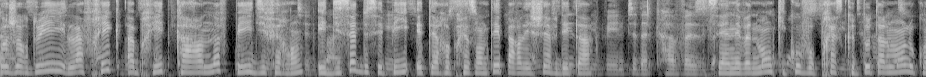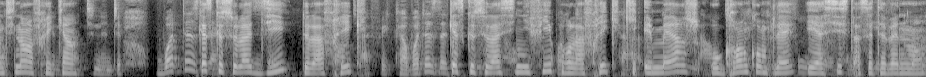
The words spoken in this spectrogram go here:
Aujourd'hui, l'Afrique abrite 49 pays différents et 17 de ces pays étaient représentés par les chefs d'État. C'est un événement qui couvre presque totalement le continent africain. Qu'est-ce que cela dit de l'Afrique? Qu'est-ce que cela signifie pour l'Afrique qui émerge au grand complet et assiste à cet événement?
